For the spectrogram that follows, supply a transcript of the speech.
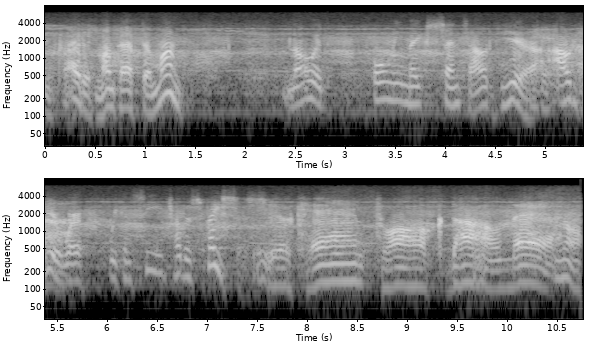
we've tried it month after month. No, it only makes sense out here. Out here where we can see each other's faces. You can't talk down there. No.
